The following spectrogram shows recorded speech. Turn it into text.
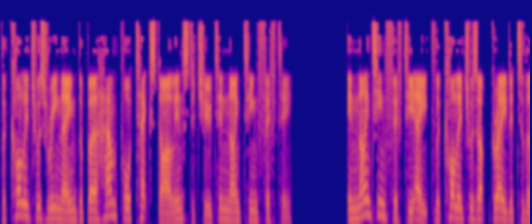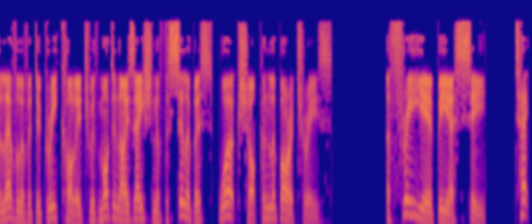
the college was renamed the Berhampur Textile Institute in 1950. In 1958 the college was upgraded to the level of a degree college with modernization of the syllabus, workshop and laboratories. A three-year BSc. Tech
